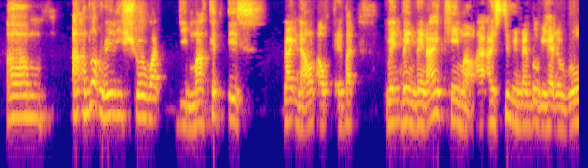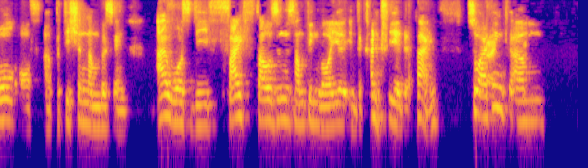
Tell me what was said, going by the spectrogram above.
Um, I'm not really sure what the market is right now out there, but when when when I came out, I, I still remember we had a roll of uh, petition numbers, and I was the five thousand something lawyer in the country at the time. So I think um,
